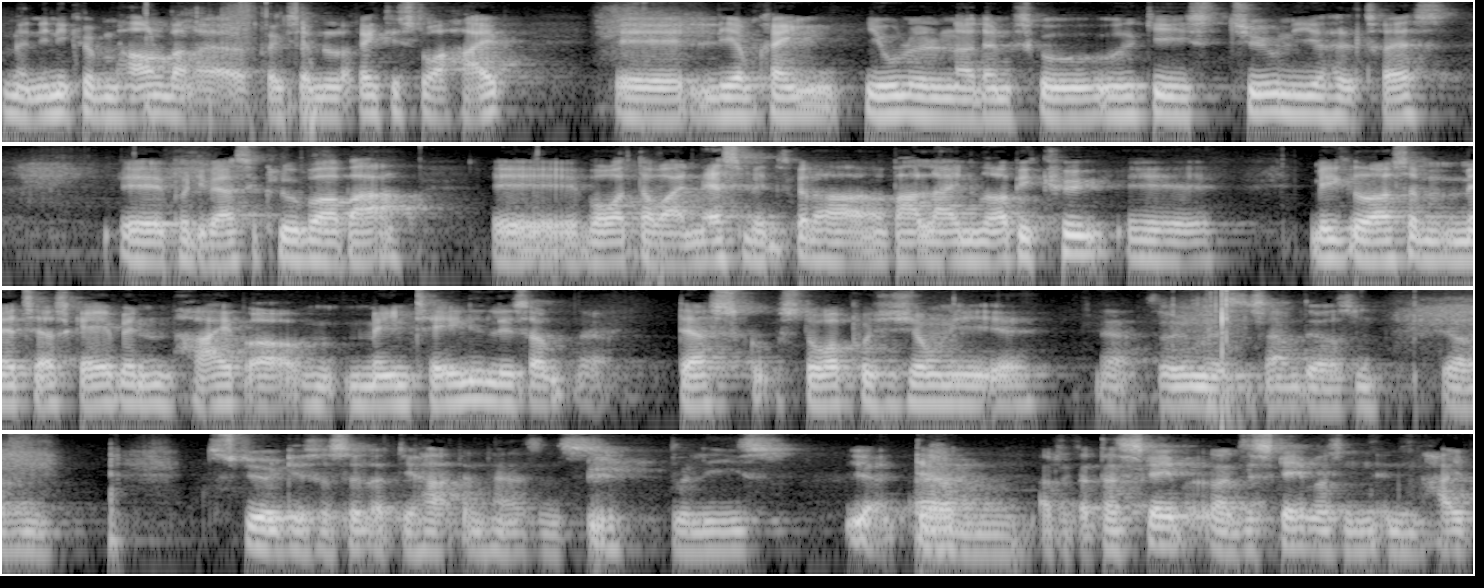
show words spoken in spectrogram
men inde i København var der for eksempel rigtig stor hype øh, lige omkring juleøl, når den skulle udgives 2059 øh, på diverse klubber og bar, øh, hvor der var en masse mennesker, der bare legnet op i kø, øh, hvilket også er med til at skabe en hype og maintaine ligesom Ja. deres store position i, øh, ja, så det er jo næsten samme. Det er også en, det er også en styrke i sig selv, at de har den her sådan, release. ja, det er, Um, og der, der skaber, eller det skaber sådan en hype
